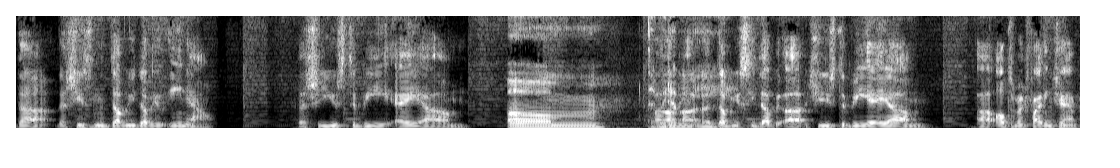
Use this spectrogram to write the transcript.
the that she's in the WWE now. That she used to be a um um WWE uh, a WCW. Uh, she used to be a um uh, Ultimate Fighting Champ.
